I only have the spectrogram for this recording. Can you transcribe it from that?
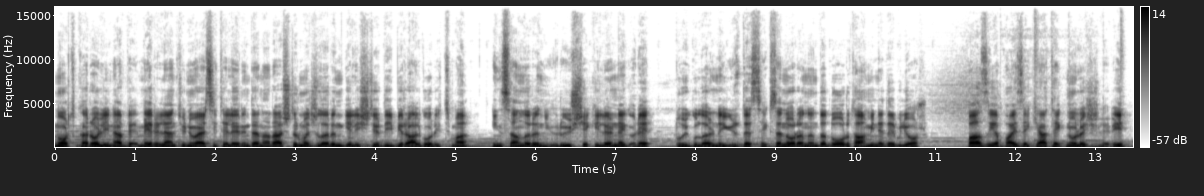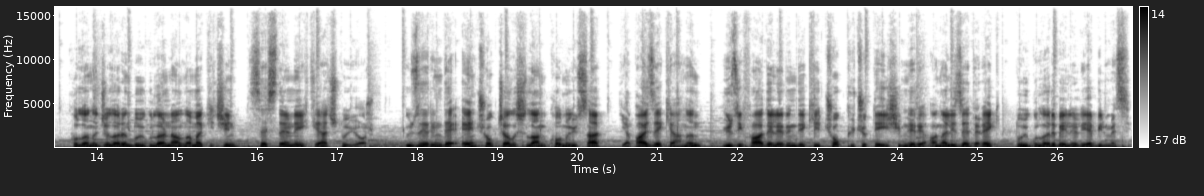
North Carolina ve Maryland üniversitelerinden araştırmacıların geliştirdiği bir algoritma, insanların yürüyüş şekillerine göre duygularını %80 oranında doğru tahmin edebiliyor. Bazı yapay zeka teknolojileri kullanıcıların duygularını anlamak için seslerine ihtiyaç duyuyor. Üzerinde en çok çalışılan konuysa yapay zekanın yüz ifadelerindeki çok küçük değişimleri analiz ederek duyguları belirleyebilmesi.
